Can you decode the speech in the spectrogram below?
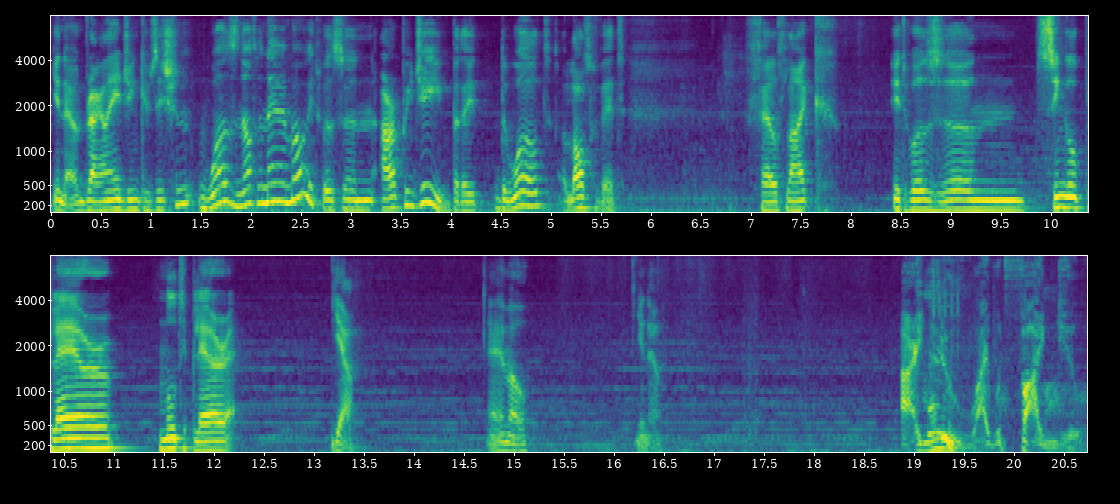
you know, Dragon Age Inquisition was not an MMO, it was an RPG, but it, the world, a lot of it, felt like it was a single player, multiplayer, yeah, MMO, you know. I knew I would find you.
